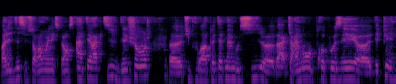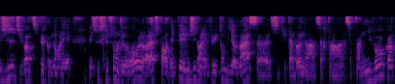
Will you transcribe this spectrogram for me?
Voilà, L'idée, c'est soit vraiment une expérience interactive, d'échange. Tu pourras peut-être même aussi bah, carrément proposer des PNJ, tu vois, un petit peu comme dans les, souscriptions de jeux de rôle. Voilà, tu pourras avoir des PNJ dans les feuilletons biomasse si tu t'abonnes à un certain, un certain niveau, quoi.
